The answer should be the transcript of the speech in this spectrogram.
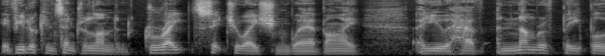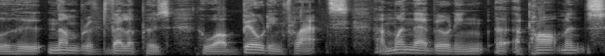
if you look in central London, great situation whereby uh, you have a number of people who, number of developers who are building flats, and when they're building uh, apartments,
